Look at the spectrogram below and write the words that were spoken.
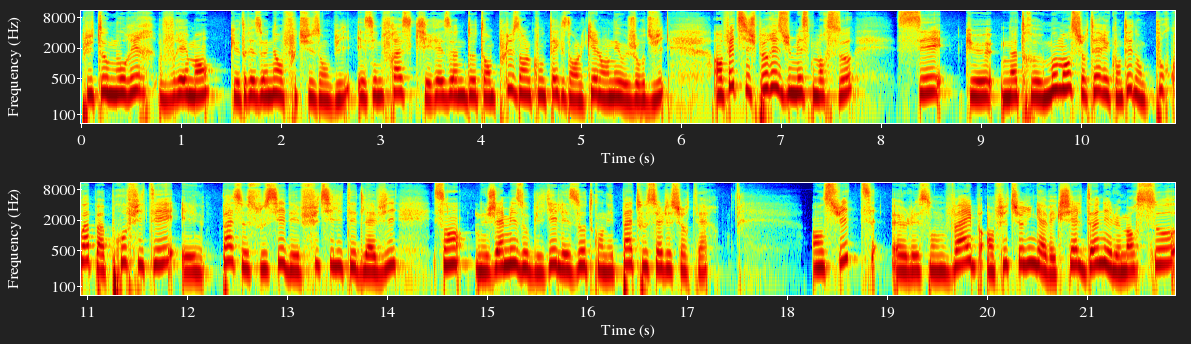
plutôt mourir vraiment que de raisonner en foutu zombie. Et c'est une phrase qui résonne d'autant plus dans le contexte dans lequel on est aujourd'hui. En fait, si je peux résumer ce morceau, c'est que notre moment sur Terre est compté, donc pourquoi pas profiter et pas se soucier des futilités de la vie sans ne jamais oublier les autres qu'on n'est pas tout seul sur Terre. Ensuite, euh, le son Vibe en featuring avec Sheldon est le morceau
